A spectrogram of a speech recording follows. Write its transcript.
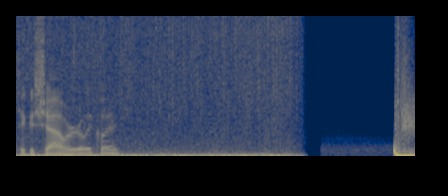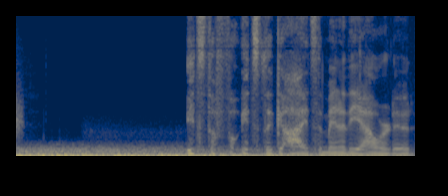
Take a shower really quick? It's the it's the guy. It's the man of the hour, dude.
